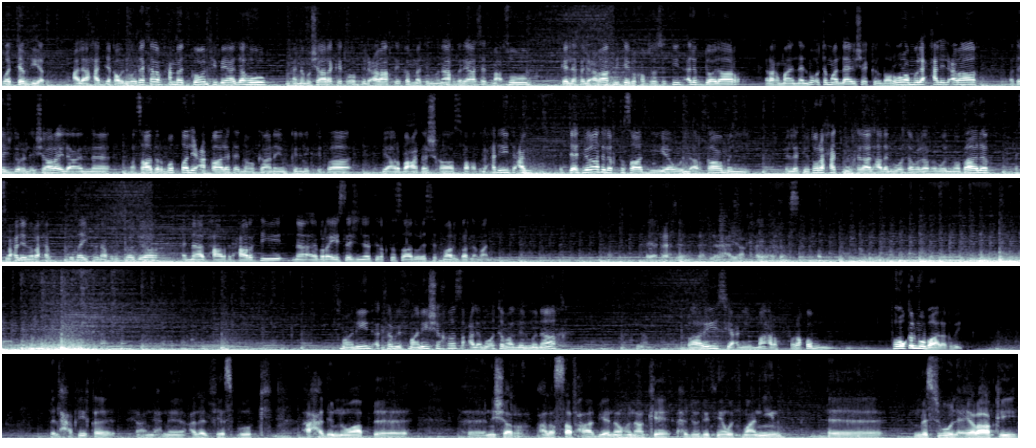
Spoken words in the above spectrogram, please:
والتبذير. على حد قوله. وذكر محمد كون في بيان له أن مشاركة وفد العراق في قمة المناخ برئاسة معصوم كلف العراق 265 ألف دولار رغم أن المؤتمر لا يشكل ضرورة ملحة للعراق وتجدر الإشارة إلى أن مصادر مطلعة قالت أنه كان يمكن الاكتفاء بأربعة أشخاص فقط. الحديث عن التأثيرات الاقتصادية والأرقام التي طرحت من خلال هذا المؤتمر والمبالغ اسمحوا لي أن أرحب بضيفنا في الاستوديو النائب حارث الحارثي نائب رئيس لجنة الاقتصاد والاستثمار البرلماني. حياك أهلا أهلا حياك حياك 80 أكثر من 80 شخص على مؤتمر للمناخ. نعم. باريس يعني ما أعرف رقم فوق المبالغ به. بالحقيقة يعني إحنا على الفيسبوك أحد النواب آه، آه، نشر على الصفحة بأن هناك حدود 82 آه، مسؤول عراقي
